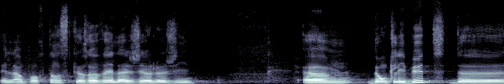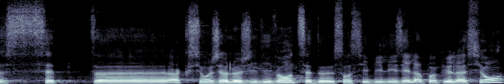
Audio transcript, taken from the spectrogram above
est l'importance que revêt la géologie. Euh, donc les buts de cette euh, action géologie vivante, c'est de sensibiliser la population,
